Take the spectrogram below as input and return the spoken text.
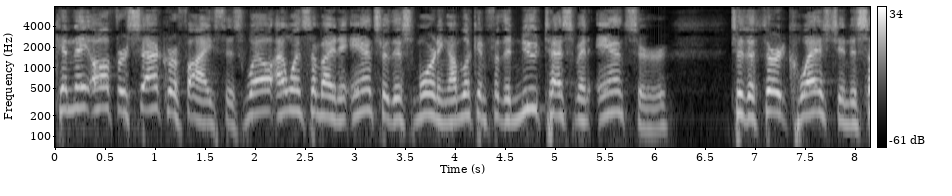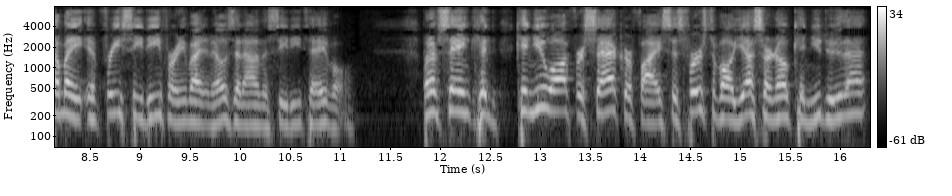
can they offer sacrifices? Well, I want somebody to answer this morning. I'm looking for the New Testament answer to the third question. Is somebody a free CD for anybody that knows it on the CD table? But I'm saying, can, can you offer sacrifices? First of all, yes or no, can you do that?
